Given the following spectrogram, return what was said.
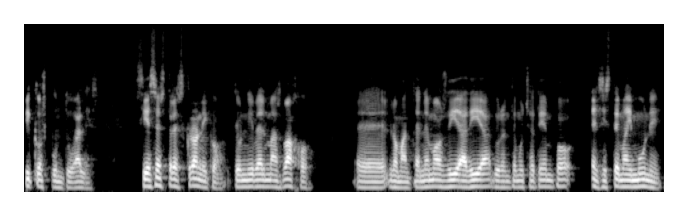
picos puntuales. Si ese estrés crónico de un nivel más bajo eh, lo mantenemos día a día durante mucho tiempo, el sistema inmune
